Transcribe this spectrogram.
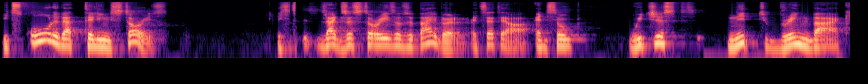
it's all about telling stories. It's like the stories of the Bible, etc. And so we just need to bring back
